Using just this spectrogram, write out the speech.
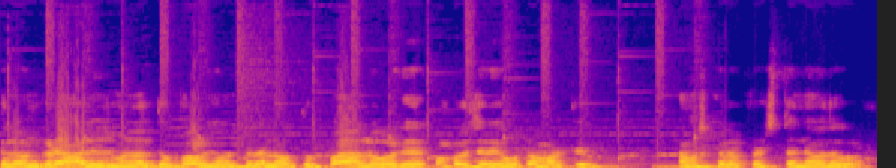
ಕೆಲವೊಂದು ಕಡೆ ಹಾಲು ಯೂಸ್ ಮಾಡೋದು ತುಪ್ಪ ಹೋಳಿಗೆ ಅಂತಾರೆ ನಾವು ತುಪ್ಪ, ಹಾಲು ಹೋಳಿಗೆ ಕಂಪಲ್ಸರಿ ಊಟ ಮಾಡ್ತೀವಿ. ನಮಸ್ಕಾರ ಫ್ರೆಂಡ್ಸ್ ಧನ್ಯವಾದಗಳು.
